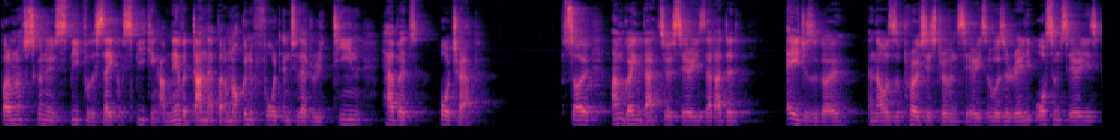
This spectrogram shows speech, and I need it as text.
but I'm not just going to speak for the sake of speaking. I've never done that, but I'm not going to fall into that routine habit or trap. So I'm going back to a series that I did ages ago, and that was the process driven series. It was a really awesome series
